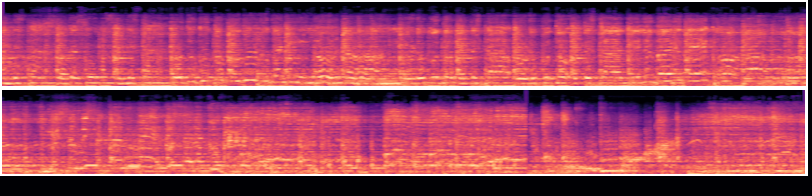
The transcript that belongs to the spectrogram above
అందిస్తా సొగసు సంధిస్తా ఒదుగుతూ పొదులుగా నీలోన ఒడుగుతూ మెప్పిస్తా ఒడుగుతూ ఒప్పిస్తా నిలబడితే మిస మిస కన్నే కొసరకు Thank you.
